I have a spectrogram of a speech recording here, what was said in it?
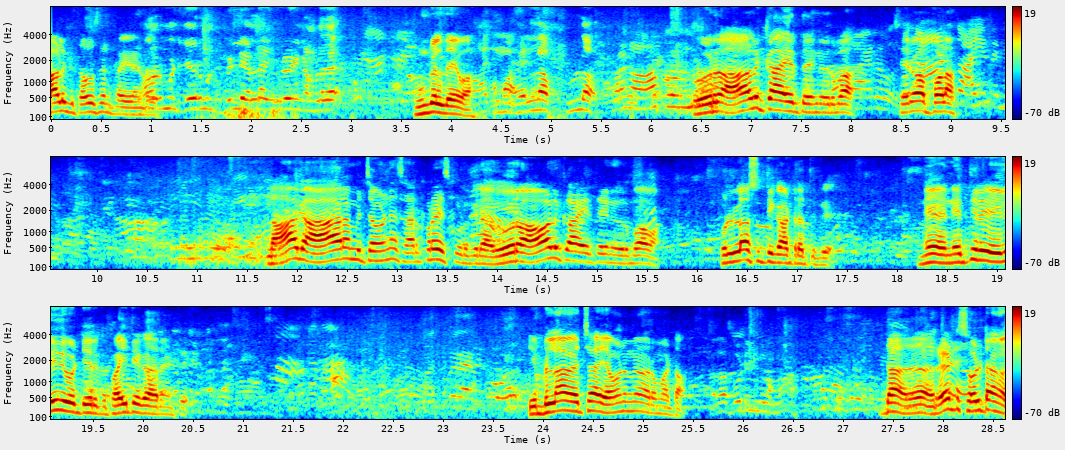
ஆளுக்கு thousand five hundred government government bill எல்லாம் இன்க்ளூடிங் நம்மளதே. உங்கள் தேவா? ஒரு ஆளுக்கு ஆயிரத்தி ஐநூறுரூபா சரிவா போகலாம் நாக ஆரம்பிச்ச உடனே சர்ப்ரைஸ் கொடுக்குறாரு. ஒரு ஆளுக்கு ஆயிரத்தி ஐநூறுரூபாவாம் ஃபுல்லாக சுற்றி காட்டுறதுக்கு. நெ நெத்தியில் எழுதி ஒட்டியிருக்கு பைத்தியக்காரன்ட்டு. இப்படிலாம் வச்சா எவனுமே வர மாட்டான் ரேட்டு சொல்லிட்டாங்க.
